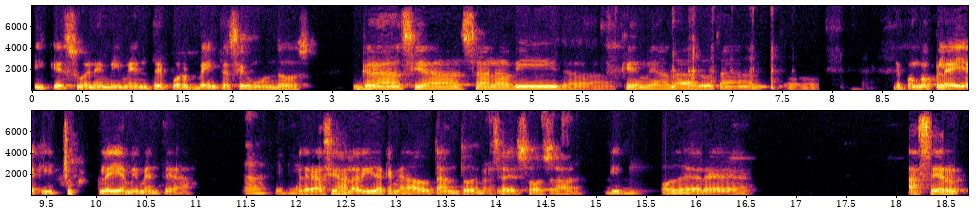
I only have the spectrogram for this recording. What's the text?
y que suene en mi mente por 20 segundos, gracias a la vida que me ha dado tanto. Le pongo play aquí, chuc, play en mi mente a Ah, gracias a la vida que me ha dado tanto de Mercedes Sosa, y poder eh, hacer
